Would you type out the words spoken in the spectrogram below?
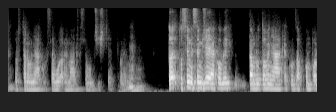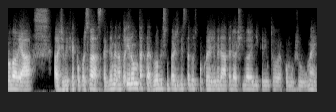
dostanou nějakou slevu a vy máte slevu příště. Podobně. To, to, si myslím, že jako bych tam do toho nějak jako zakomponoval já, ale že bych jako prosím vás, tak jdeme na to jenom takhle. Bylo by super, že byste byl spokojen, že mi dáte další dva lidi, kterým to jako můžu umýt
